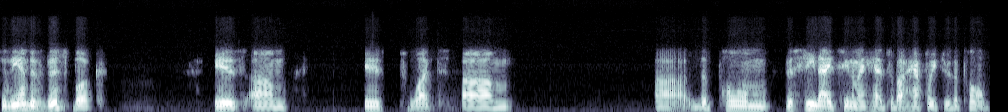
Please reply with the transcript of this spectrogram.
So the end of this book is um is what um uh the poem the scene I'd seen in my head. So about halfway through the poem.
